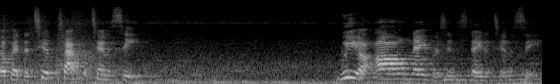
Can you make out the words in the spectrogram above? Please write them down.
up at the tip top of Tennessee. We are all neighbors in the state of Tennessee.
